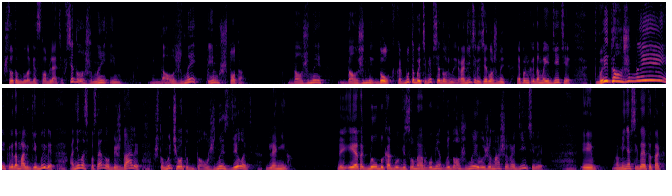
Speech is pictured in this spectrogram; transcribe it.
что благословлять их. Все должны им, должны им что-то. Должны, должны, долг, как будто бы тебе все должны. Родители тебе должны. Я помню, когда мои дети, вы должны, когда маленькие были, они нас постоянно убеждали, что мы чего-то должны сделать для них. И, и это был бы как бы весомый аргумент. Вы должны, вы же наши родители. И меня всегда это так,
